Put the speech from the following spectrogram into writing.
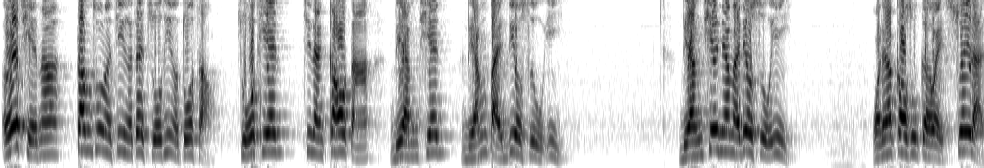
而且呢，当冲的金额在昨天有多少？昨天竟然高达两千两百六十五亿，两千两百六十五亿。我呢要告诉各位，虽然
